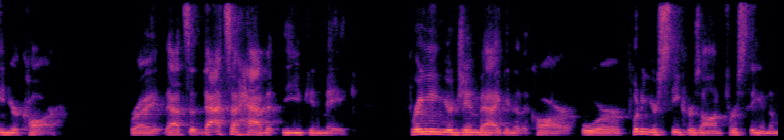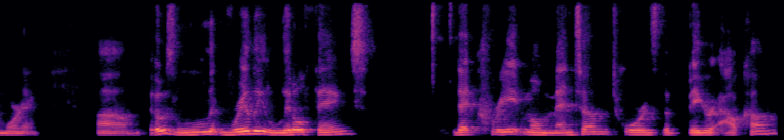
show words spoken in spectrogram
in your car, right? That's a that's a habit that you can make. Bringing your gym bag into the car or putting your sneakers on first thing in the morning um, those li- really little things that create momentum towards the bigger outcome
